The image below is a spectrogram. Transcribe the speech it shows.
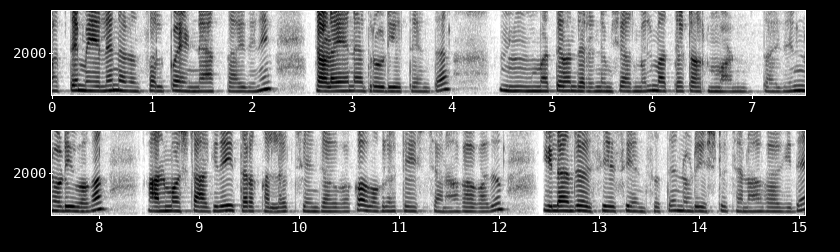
ಮತ್ತು ಮೇಲೆ ನಾನು ಸ್ವಲ್ಪ ಎಣ್ಣೆ ಹಾಕ್ತಾಯಿದ್ದೀನಿ ತಳ ಏನಾದರೂ ಹಿಡಿಯುತ್ತೆ ಅಂತ. ಮತ್ತು ಒಂದೆರಡು ನಿಮಿಷ ಆದಮೇಲೆ ಮತ್ತೆ ಟರ್ನ್ ಮಾಡ್ತಾಯಿದ್ದೀನಿ ನೋಡಿ ಇವಾಗ ಆಲ್ಮೋಸ್ಟ್ ಆಗಿದೆ. ಈ ಥರ ಕಲರ್ ಚೇಂಜ್ ಆಗಬೇಕು. ಅವಾಗಲೇ ಟೇಸ್ಟ್ ಚೆನ್ನಾಗಾಗೋದು ಇಲ್ಲಾಂದರೆ ಹಸಿ ಹಸಿ ಅನಿಸುತ್ತೆ. ನೋಡಿ ಎಷ್ಟು ಚೆನ್ನಾಗಾಗಿದೆ.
